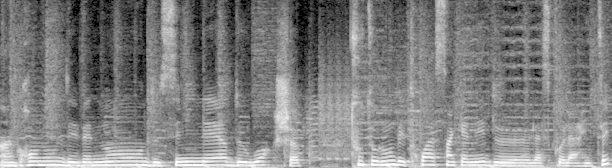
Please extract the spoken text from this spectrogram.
un grand nombre d'événements, de séminaires, de workshops tout au long des 3 à 5 années de la scolarité.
